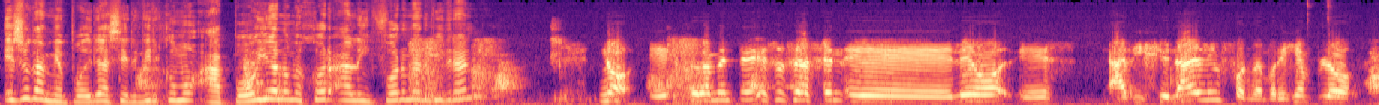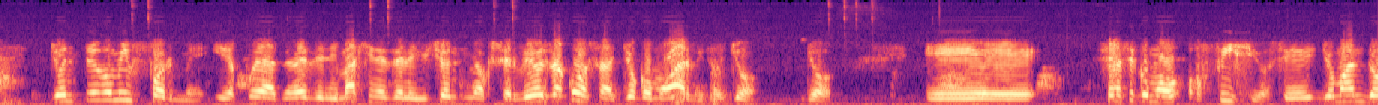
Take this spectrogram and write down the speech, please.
¿eso también podría servir como apoyo a lo mejor al informe arbitral? No, eh, solamente eso se hace, eh, Leo, es adicional al informe. Por ejemplo, yo entrego mi informe y después a través de la imagen de televisión me observé otra cosa, yo como árbitro, yo, yo. Eh, se hace como oficio. Yo mando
